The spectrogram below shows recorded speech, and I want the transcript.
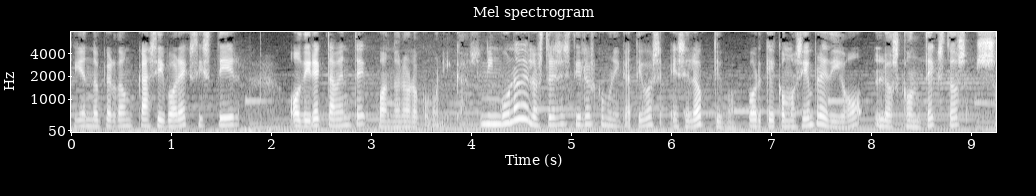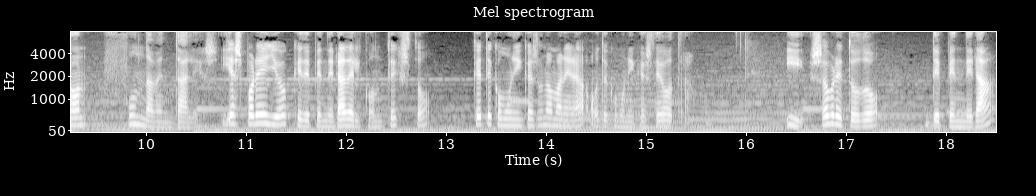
pidiendo perdón casi por existir o directamente cuando no lo comunicas. Ninguno de los tres estilos comunicativos es el óptimo, porque como siempre digo, los contextos son fundamentales. Y es por ello que dependerá del contexto que te comuniques de una manera o te comuniques de otra. Y sobre todo, dependerá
